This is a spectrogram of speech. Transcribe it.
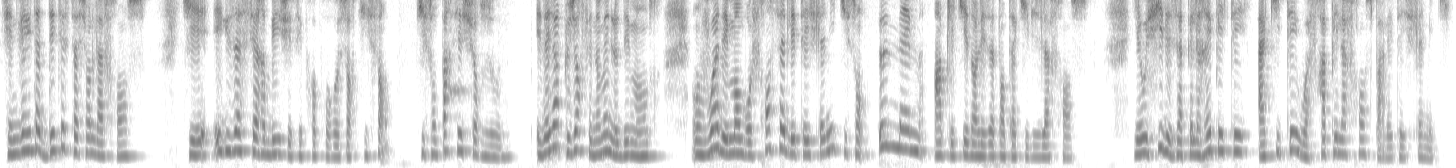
C'est une véritable détestation de la France qui est exacerbée chez ses propres ressortissants qui sont partis sur zone. Et d'ailleurs, plusieurs phénomènes le démontrent. On voit des membres français de l'État islamique qui sont eux-mêmes impliqués dans les attentats qui visent la France. Il y a aussi des appels répétés à quitter ou à frapper la France par l'État islamique.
